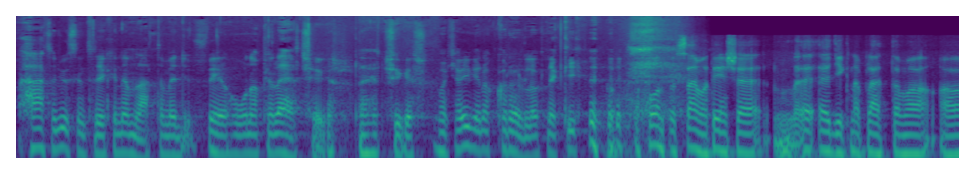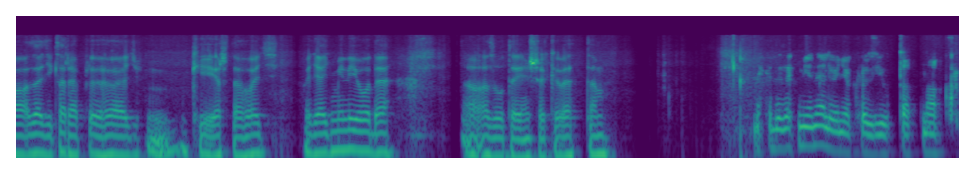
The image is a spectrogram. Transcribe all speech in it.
Hát, hogy őszintén egyébként nem láttam egy fél hónapja, lehetséges. Lehetséges. Hogyha igen, akkor örülök neki. A fontos számot én se egyik nap láttam a, az egyik szereplő hölgy kiírta, hogy, hogy egy millió, de azóta én se követtem. Neked ezek milyen előnyökhöz juttatnak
